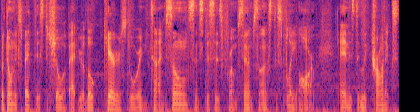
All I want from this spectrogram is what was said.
But don't expect this to show up at your local carrier store anytime soon since this is from Samsung's display arm and it's the electronics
